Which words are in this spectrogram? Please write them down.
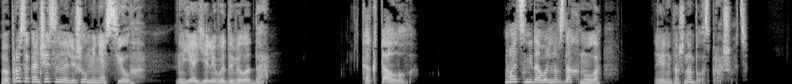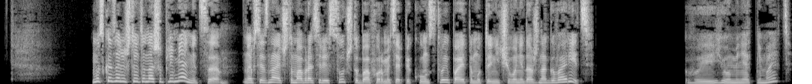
Вопрос окончательно лишил меня сил. Я еле выдавила «да». «Как та Лола?» Мать недовольно вздохнула. Я не должна была спрашивать. Мы сказали, что это наша племянница. Все знают, что мы обратились в суд, чтобы оформить опекунство, и поэтому ты ничего не должна говорить. Вы ее у меня отнимаете?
